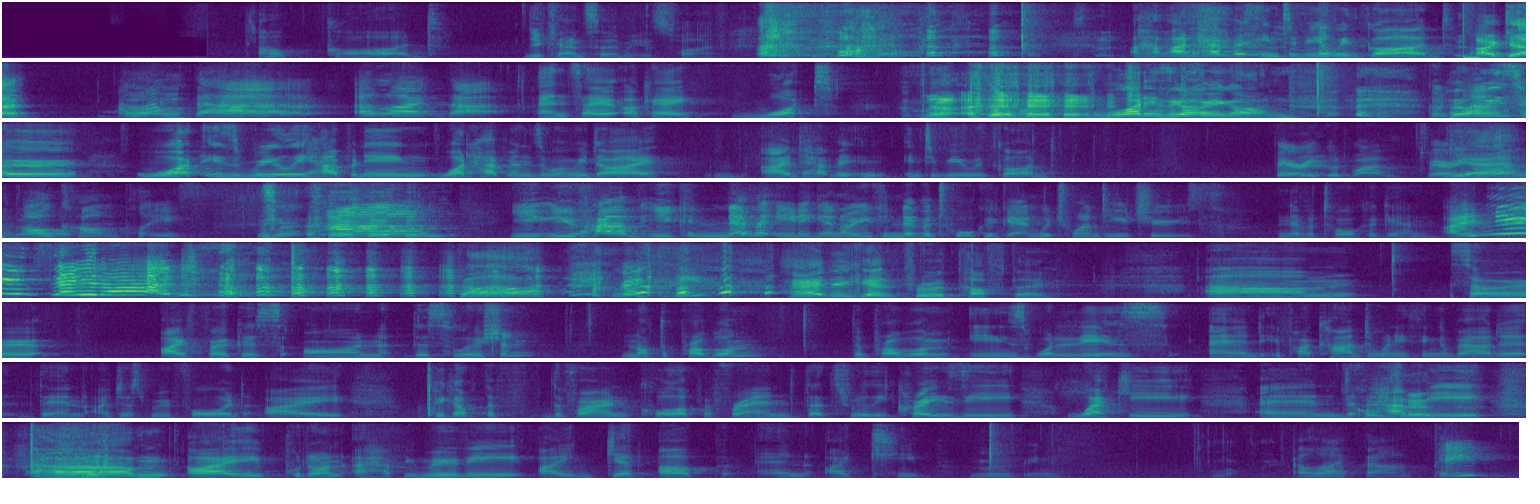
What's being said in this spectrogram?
Oh God. You can say me, it's fine. I'd have an interview with God Okay. I like that. I like that. and say, okay, what? what is going on? Good Who one. is who? What is really happening? What happens when we die? I'd have an interview with God. Very good one. Very Yeah. good one. I'll come, please. um, you, you have you can never eat again or you can never talk again. Which one do you choose? Never talk again. I knew you'd say that, Duh. Rexy. How do you get through a tough day? Um, so I focus on the solution, not the problem. The problem is what it is, and if I can't do anything about it, then I just move forward. I pick up the, the phone, call up a friend that's really crazy, wacky, and Call happy. um, I put on a happy movie, I get up, and I keep moving. Lovely. I like that. Pete,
